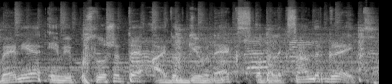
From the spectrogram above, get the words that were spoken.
Slovenije in vi poslušate I Don't Give an X od Alexander Great.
